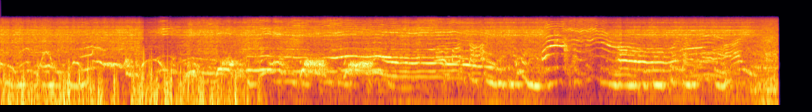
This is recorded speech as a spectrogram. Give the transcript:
Oh, my God.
